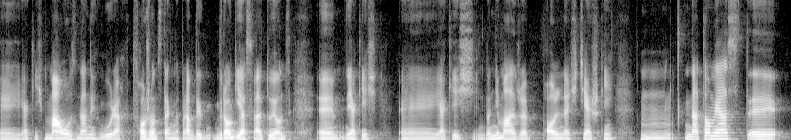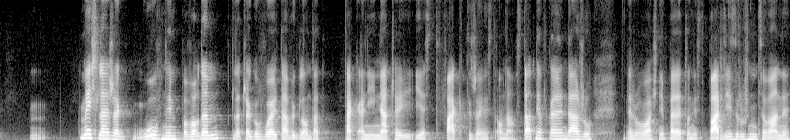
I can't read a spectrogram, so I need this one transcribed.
E, jakichś mało znanych górach, tworząc tak naprawdę drogi, asfaltując e, jakieś, e, jakieś no niemalże polne ścieżki. Mm, natomiast myślę, że głównym powodem, dlaczego Vuelta wygląda tak, a nie inaczej, jest fakt, że jest ona ostatnia w kalendarzu, że właśnie peleton jest bardziej zróżnicowany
